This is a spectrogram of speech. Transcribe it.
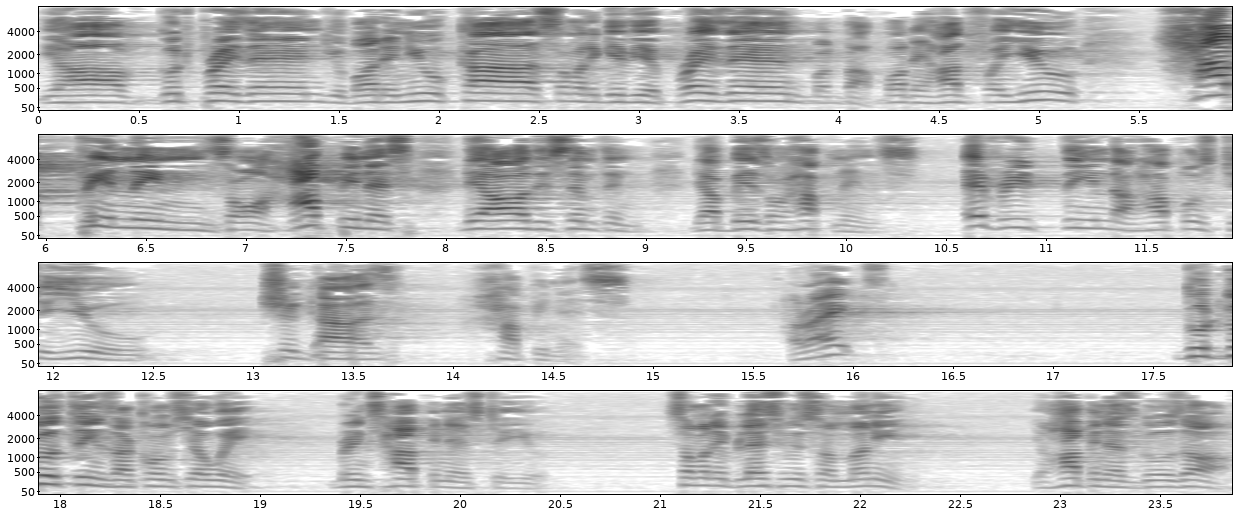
You have good present, you bought a new car, somebody gave you a present, but bought a hat for you. Happenings or happiness, they are all the same thing. They are based on happenings. Everything that happens to you triggers happiness. Alright? Good, good things that comes your way brings happiness to you. Somebody bless you with some money, your happiness goes up.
